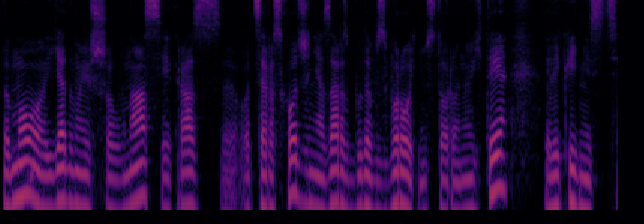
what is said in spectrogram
Тому я думаю, що у нас якраз е, оце розходження зараз буде в зворотню сторону йти. Ліквідність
